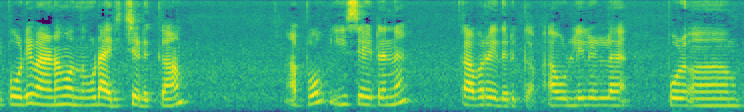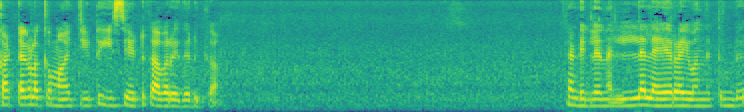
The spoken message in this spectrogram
ഈ പൊടി വേണമെങ്കിൽ ഒന്നും കൂടെ അരിച്ചെടുക്കാം. അപ്പോൾ ഈസി ആയിട്ട് തന്നെ കവർ ചെയ്തെടുക്കാം. ആ ഉള്ളിലുള്ള കട്ടകളൊക്കെ മാറ്റിയിട്ട് ഈസി ആയിട്ട് കവർ ചെയ്തെടുക്കാം. കണ്ടില്ലേ? നല്ല ലെയറായി വന്നിട്ടുണ്ട്.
